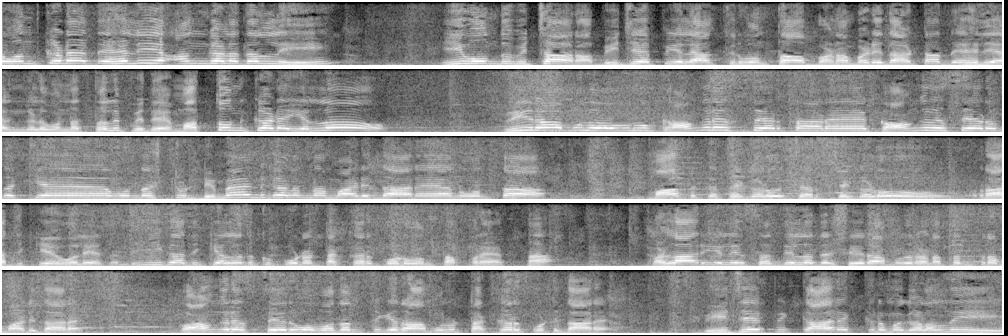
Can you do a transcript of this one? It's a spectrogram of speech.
ಒಂದ್ ಕಡೆ ದೆಹಲಿ ಅಂಗಳದಲ್ಲಿ ಈ ಒಂದು ವಿಚಾರ. ಬಿಜೆಪಿಯಲ್ಲಿ ಆಗ್ತಿರುವಂತಹ ಬಣ ಬಡಿದಾಟ ದೆಹಲಿ ಅಂಗಳವನ್ನ ತಲುಪಿದೆ. ಮತ್ತೊಂದು ಕಡೆ ಎಲ್ಲೋ ಶ್ರೀರಾಮುಲು ಅವರು ಕಾಂಗ್ರೆಸ್ ಸೇರ್ತಾರೆ. ಕಾಂಗ್ರೆಸ್ ಸೇರೋದಕ್ಕೆ ಒಂದಷ್ಟು ಡಿಮ್ಯಾಂಡ್ಗಳನ್ನ ಮಾಡಿದ್ದಾರೆ ಅನ್ನುವಂತ ಮಾತುಕತೆಗಳು, ಚರ್ಚೆಗಳು ರಾಜಕೀಯ ವಲಯದಲ್ಲಿ. ಈಗ ಅದಕ್ಕೆಲ್ಲದಕ್ಕೂ ಕೂಡ ಟಕ್ಕರ್ ಕೊಡುವಂತ ಪ್ರಯತ್ನ. ಬಳ್ಳಾರಿಯಲ್ಲಿ ಸದ್ದಿಲ್ಲದೆ ಶ್ರೀರಾಮುಲು ರಣತಂತ್ರ ಮಾಡಿದ್ದಾರೆ. ಕಾಂಗ್ರೆಸ್ ಸೇರುವ ವದಂತಿಗೆ ರಾಮುಲು ಟಕ್ಕರ್ ಕೊಟ್ಟಿದ್ದಾರೆ. ಬಿಜೆಪಿ ಕಾರ್ಯಕ್ರಮಗಳಲ್ಲಿ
